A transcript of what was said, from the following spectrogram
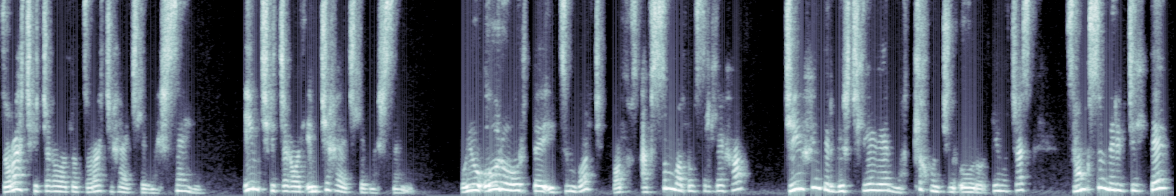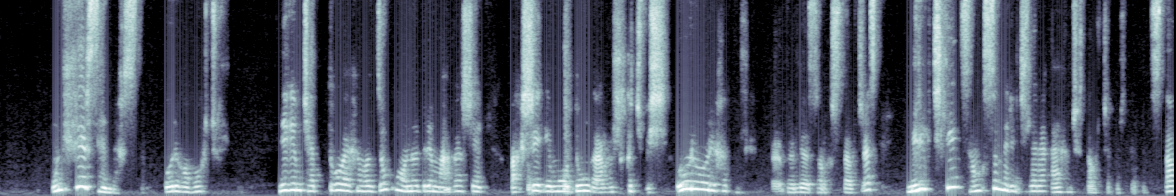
Зураач гэж байгаа бол зураачийн ажлыг маш сайн хий. Эмч гэж байгаа бол эмчийнхээ ажлыг маш сайн. Буюу өөрөө өөртөө эзэн болж авсан боловсролынхаа жинхэнэ тэр гэрчлэгээ нотлох хүн чинь өөрөө. Тийм учраас сонгосон мэрэгжилдээ үнэхээр сайн байх хэрэгтэй. Өөрийгөө хуурч. Нэг юм чаддгүй байх юм бол зөвхөн өнөөдрийн маргаашийн багшиг юм уу дүнг аргалах гэж биш. Өөрөө өөрийнхөө төлөө сурах хэрэгтэй учраас мэрэгжлийн сонгосон мэрэгжлээрээ гайхамшигтай ур чадвартай байх хэрэгтэй.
